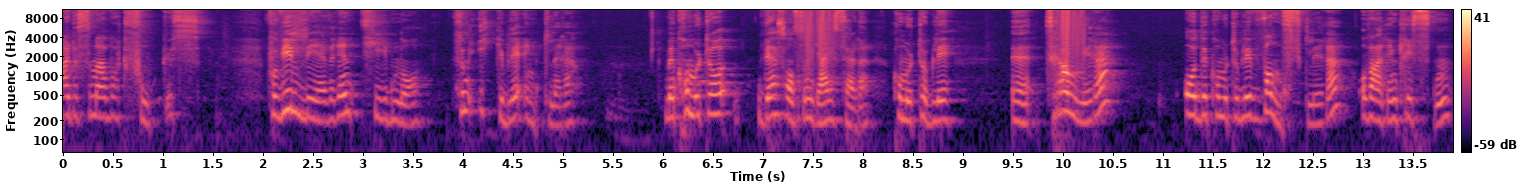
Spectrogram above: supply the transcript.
er det som er vårt fokus? For vi lever i en tid nå som ikke blir enklere. Men kommer til å, det er sånn som jeg ser det, kommer til å bli eh, trangere. Og det kommer til å bli vanskeligere å være en kristen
